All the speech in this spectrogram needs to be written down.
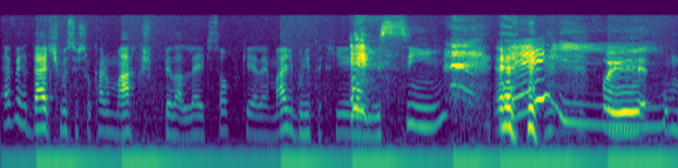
É verdade que vocês trocaram Marcos pela LED só porque ela é mais bonita que ele? Sim. Ei! Foi um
